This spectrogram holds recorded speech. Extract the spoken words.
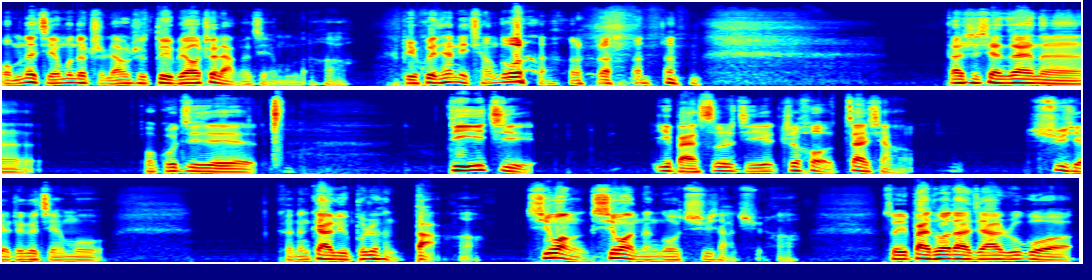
我们的节目的质量是对标这两个节目的哈，比汇天你强多了。但是现在呢，我估计第一季一百四十集之后再想续写这个节目，可能概率不是很大哈。希望希望能够续下去哈。所以拜托大家，如果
